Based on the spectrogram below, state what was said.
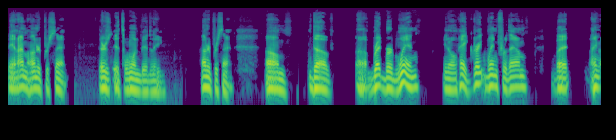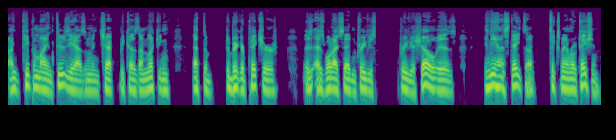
then I'm 100. percent There's it's a one bid league, 100. percent um, the uh, Redbird win, you know, hey, great win for them, but I'm, I'm keeping my enthusiasm in check because I'm looking at the the bigger picture, as, as what I've said in previous previous show is Indiana State's a six man rotation.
